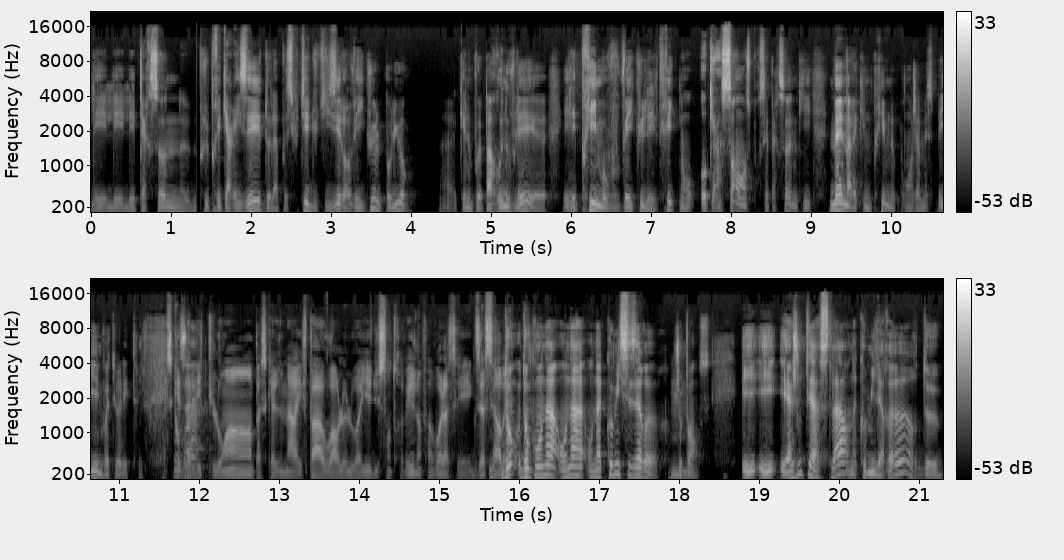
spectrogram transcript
les, les, les personnes plus précarisées de la possibilité d'utiliser leurs véhicules polluants euh, qu'elles ne pouvaient pas renouveler. euh, et les primes aux véhicules électriques n'ont aucun sens pour ces personnes qui, même avec une prime, ne pourront jamais se payer une voiture électrique. Parce qu'elles voilà. habitent loin, parce qu'elles n'arrivent pas à avoir le loyer du centre-ville. Enfin voilà, c'est exacerbé. Donc, donc on, a, on, a, on a commis ces erreurs, je Mhm. pense. Et, et, et ajouté à cela, on a commis l'erreur de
